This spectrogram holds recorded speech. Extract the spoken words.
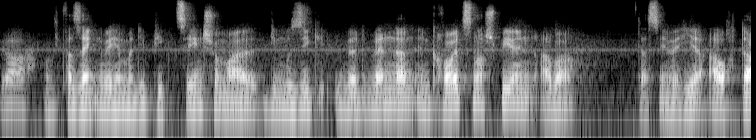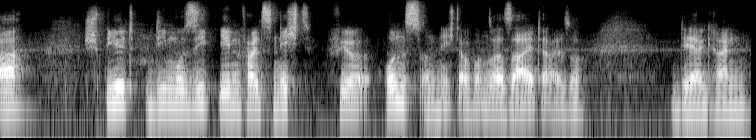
Ja, dann versenken wir hier mal die Pik 10 schon mal. Die Musik wird, wenn dann, in Kreuz noch spielen, aber das sehen wir hier. Auch da spielt die Musik jedenfalls nicht für uns und nicht auf unserer Seite, also der Grang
